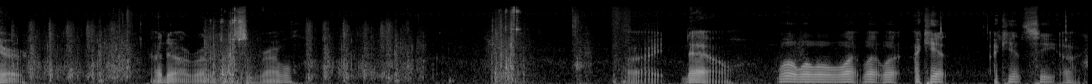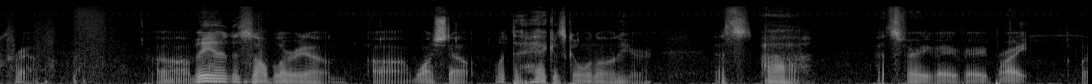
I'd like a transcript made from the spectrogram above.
There. I know I'm running across some gravel. Alright, now. Whoa, whoa, whoa, what, what, what? I can't, I can't see. Oh, crap. Oh, man, this is all blurry out uh, washed out. What the heck is going on here? That's, ah, that's very, very, very bright.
